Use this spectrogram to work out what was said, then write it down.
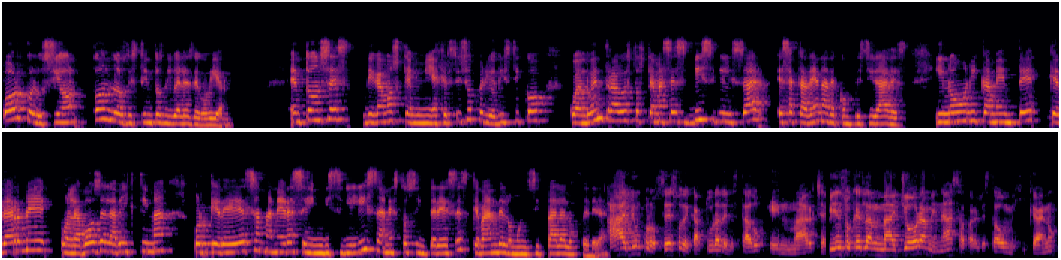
por colusión con los distintos niveles de gobierno. Entonces, digamos que mi ejercicio periodístico, cuando he entrado a estos temas, es visibilizar esa cadena de complicidades y no únicamente quedarme con la voz de la víctima, porque de esa manera se invisibilizan estos intereses que van de lo municipal a lo federal. Hay un proceso de captura del Estado en marcha. Pienso que es la mayor amenaza para el Estado mexicano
